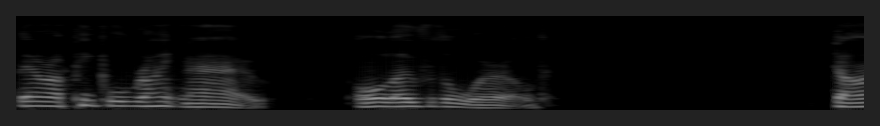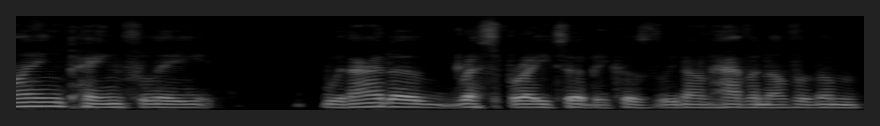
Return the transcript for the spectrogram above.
there are people right now all over the world dying painfully without a respirator because we don't have enough of them,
